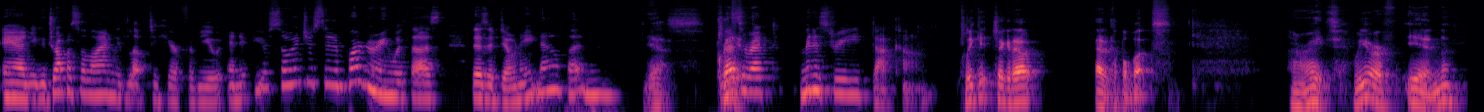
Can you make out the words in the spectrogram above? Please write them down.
And you can drop us a line. We'd love to hear from you. And if you're so interested in partnering with us, there's a donate now button. Yes. Resurrectministry.com. Click it, check it out, add a couple bucks. All right. We are in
